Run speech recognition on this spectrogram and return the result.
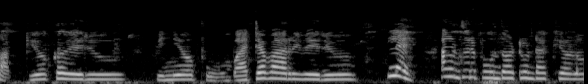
പക്കിയൊക്കെ വരൂ പിന്നെയോ പൂമ്പാറ്റ പാറി വരൂ അല്ലേ? അങ്ങനത്തെ ഒരു പൂന്തോട്ടം ഉണ്ടാക്കിയോളോ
